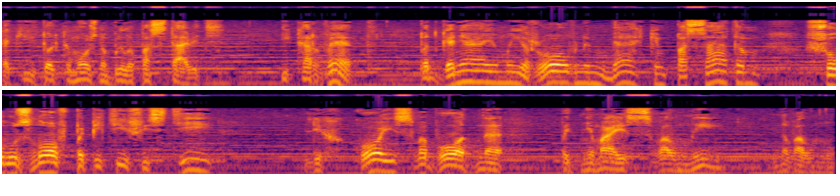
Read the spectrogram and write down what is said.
какие только можно было поставить. И корвет, подгоняемый ровным мягким пассатом, шел узлов по пяти-шести, легко и свободно, поднимаясь с волны на волну.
